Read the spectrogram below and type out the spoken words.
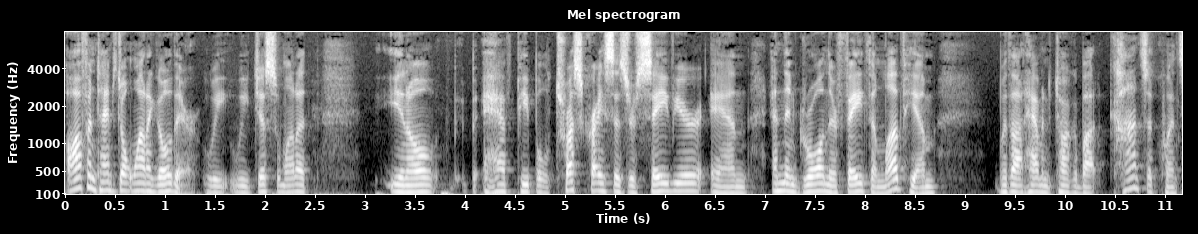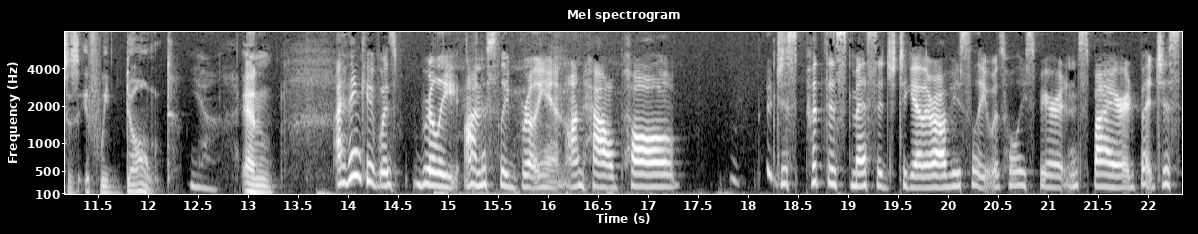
oftentimes don't want to go there. We we just want to you know have people trust Christ as their savior and and then grow in their faith and love him without having to talk about consequences if we don't Yeah. and I think it was really honestly brilliant on how Paul just put this message together. Obviously, it was Holy Spirit inspired, but just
